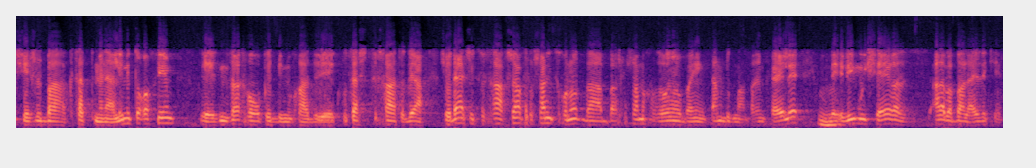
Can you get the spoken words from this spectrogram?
שיש בה קצת מנהלים מטורפים, אה, מזרח אירופית במיוחד, אה, קבוצה שצריכה, אתה יודע, שיודעת שהיא צריכה עכשיו שלושה ניצחונות בשלושה מחזורים הבאים, סתם דוגמה, דברים כאלה, mm-hmm. ואם הוא יישאר אז אללה בבאללה, איזה כיף.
